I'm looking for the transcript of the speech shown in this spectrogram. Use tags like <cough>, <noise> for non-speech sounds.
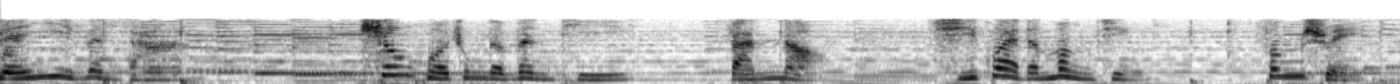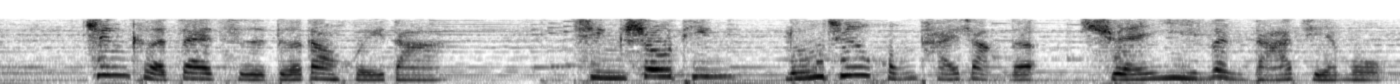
悬疑问答，生活中的问题、烦恼、奇怪的梦境、风水，均可在此得到回答。请收听卢军红台长的悬疑问答节目。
